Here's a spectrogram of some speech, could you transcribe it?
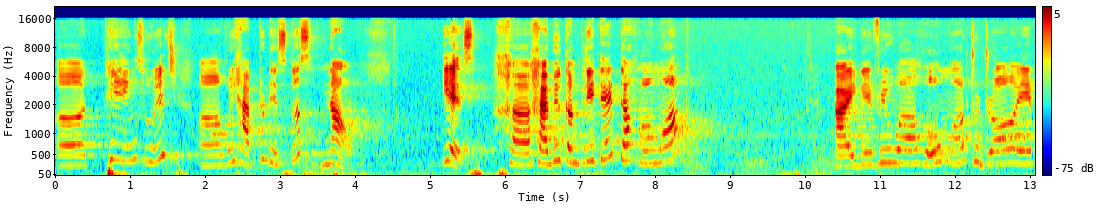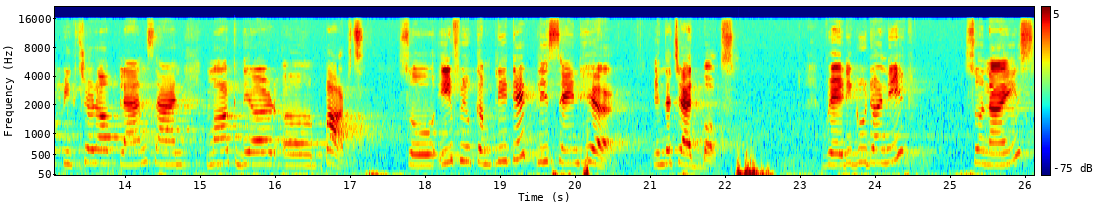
uh, things which uh, we have to discuss now. Yes. Uh, have you completed the homework? I gave you a homework to draw a picture of plants and mark their uh, parts. So, if you completed, please send here in the chat box. Very good, Anik. So nice.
